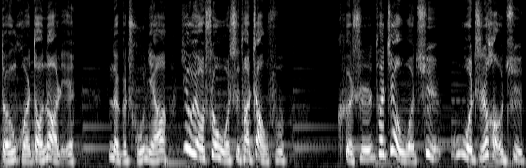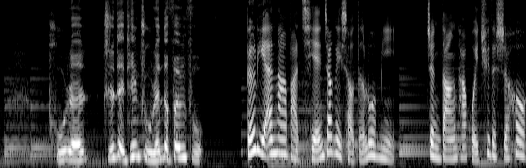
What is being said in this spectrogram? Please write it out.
等会儿到那里，那个厨娘又要说我是她丈夫。可是她叫我去，我只好去。仆人只得听主人的吩咐。德里安娜把钱交给小德洛米。正当他回去的时候，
